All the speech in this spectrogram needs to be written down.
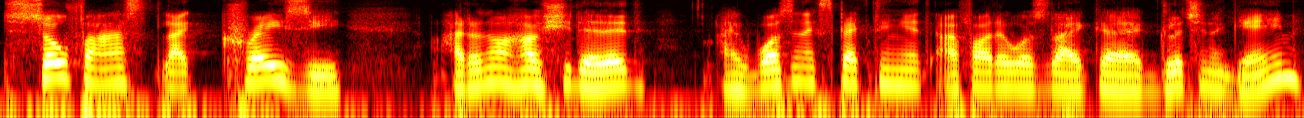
so fast, like crazy. I don't know how she did it. I wasn't expecting it. I thought it was like a glitch in the game,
